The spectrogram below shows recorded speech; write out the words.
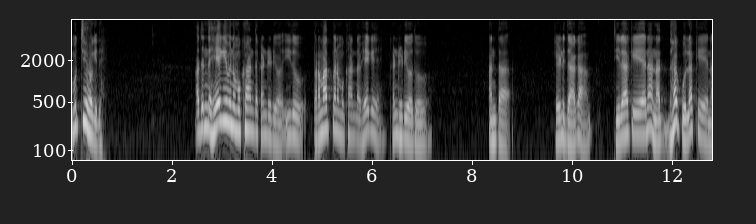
ಮುಚ್ಚಿ ಹೋಗಿದೆ. ಅದರಿಂದ ಹೇಗೆ ಇವನ ಮುಖ ಅಂತ ಕಂಡುಹಿಡಿಯೋದು ಇದು ಪರಮಾತ್ಮನ ಮುಖ ಅಂತ ಹೇಗೆ ಕಂಡುಹಿಡಿಯೋದು ಅಂತ ಕೇಳಿದಾಗ, ತಿಲಕೇನ ನದ್ಧ ಕುಲಕೇನ.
